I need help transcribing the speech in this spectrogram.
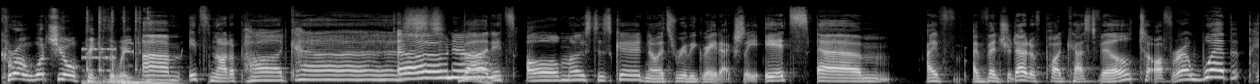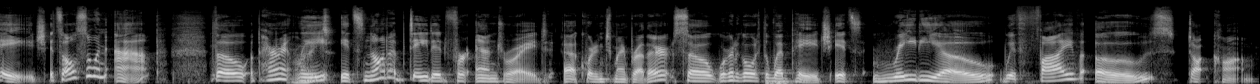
Carole, what's your pick of the week? Um, it's not a podcast. Oh, no. But it's almost as good. No, it's really great actually. It's um I've I've ventured out of Podcastville to offer a web page. It's also an app, though apparently Right. it's not updated for Android, according to my brother. So we're gonna go with the web page. It's radio with five O's dot com.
